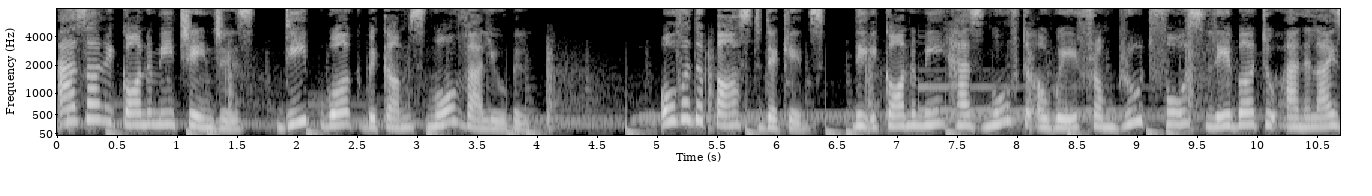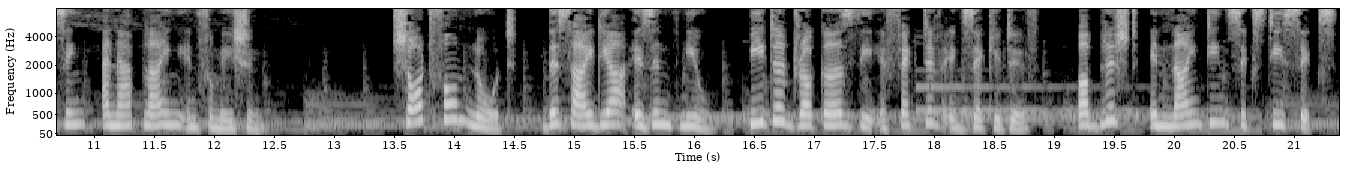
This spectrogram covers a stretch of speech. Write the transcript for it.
As our economy changes, deep work becomes more valuable. Over the past decades, the economy has moved away from brute force labor to analyzing and applying information. Short form note this idea isn't new. Peter Drucker's The Effective Executive, published in 1966,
